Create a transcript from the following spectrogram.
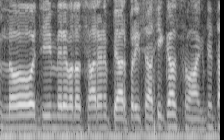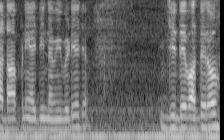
ਲੋ ਜੀ, ਮੇਰੇ ਵੱਲੋਂ ਸਾਰਿਆਂ ਨੂੰ ਪਿਆਰ ਭਰੀ ਸਤਿ ਸ਼੍ਰੀ ਅਕਾਲ। ਸਵਾਗਤ ਹੈ ਤੁਹਾਡਾ ਆਪਣੀ ਅੱਜ ਦੀ ਨਵੀਂ ਵੀਡੀਓ 'ਚ। ਜਿੰਦੇ ਵਾਦੇ ਰਹੋ।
